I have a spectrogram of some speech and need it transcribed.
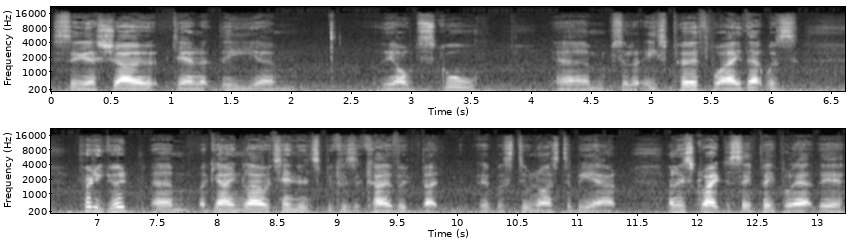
see a show down at the um, the old school, um, sort of East Perth way. That was pretty good. Um, again, low attendance because of COVID, but it was still nice to be out. And it's great to see people out there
